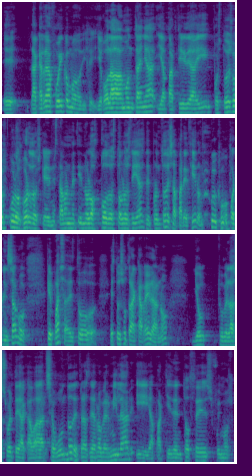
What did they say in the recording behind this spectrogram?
Eh, la carrera fue como dije, llegó la montaña y a partir de ahí, pues todos esos culos gordos que me estaban metiendo los codos todos los días, de pronto desaparecieron, como por ensalmo. ¿Qué pasa? Esto, esto es otra carrera, ¿no? Yo tuve la suerte de acabar segundo detrás de Robert Miller y a partir de entonces fuimos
